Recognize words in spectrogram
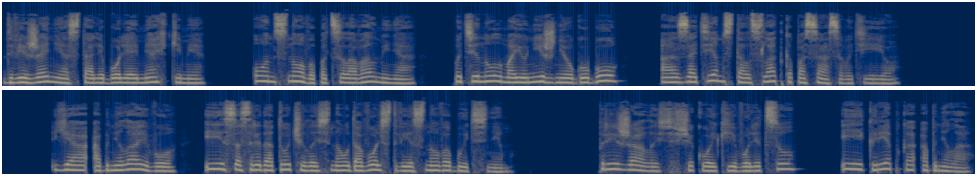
Движения стали более мягкими. Он снова поцеловал меня, потянул мою нижнюю губу, а затем стал сладко посасывать ее. Я обняла его и сосредоточилась на удовольствии снова быть с ним. Прижалась щекой к его лицу и крепко обняла.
